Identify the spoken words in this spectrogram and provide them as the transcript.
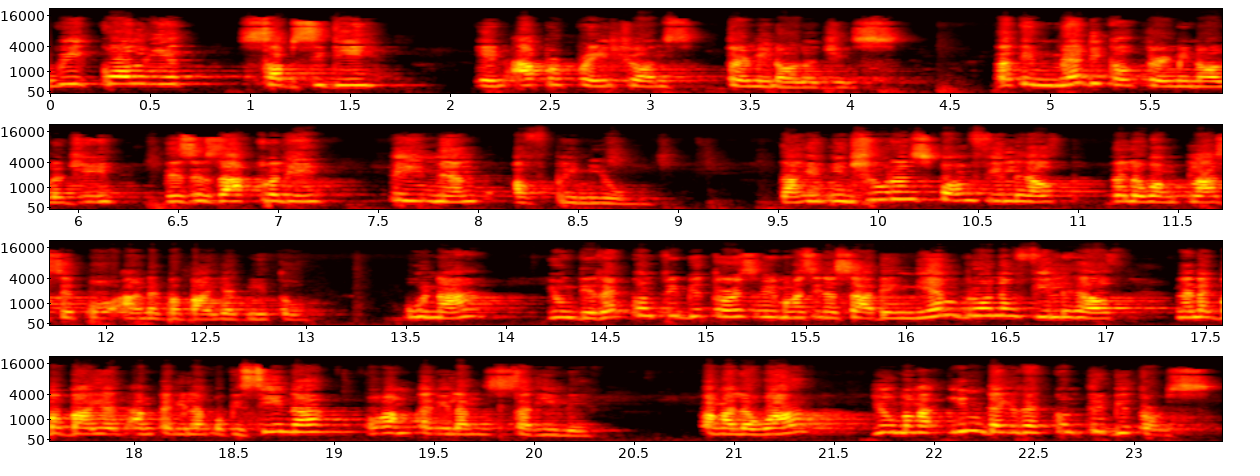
We call it subsidy in appropriations terminologies. But in medical terminology, this is actually payment of premium. Dahil insurance po ang PhilHealth, dalawang klase po ang nagbabayad dito. Una, yung direct contributors o yung mga sinasabing miyembro ng PhilHealth na nagbabayad ang kanilang opisina o ang kanilang sarili. Pangalawa, yung mga indirect contributors.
